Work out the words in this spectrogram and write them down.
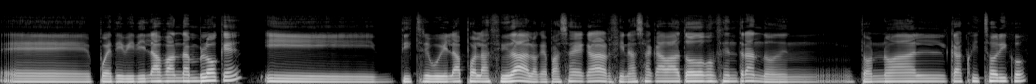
eh, pues dividir las bandas en bloques y distribuirlas por la ciudad. Lo que pasa es que, claro, al final se acaba todo concentrando en torno al casco histórico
